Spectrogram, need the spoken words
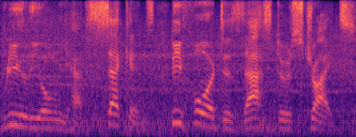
really only have seconds before disaster strikes.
